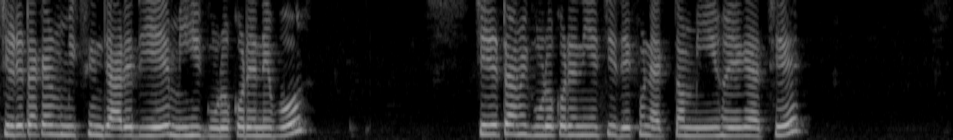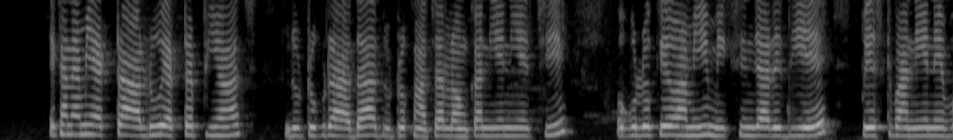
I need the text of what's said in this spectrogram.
চিড়েটাকে আমি মিক্সিং জারে দিয়ে মিহি গুঁড়ো করে নেব। চিড়েটা আমি গুঁড়ো করে নিয়েছি, দেখুন একদম মিহি হয়ে গেছে। এখানে আমি একটা আলু, একটা পেঁয়াজ, দু টুকরো আদা, দুটো কাঁচা লঙ্কা নিয়ে নিয়েছি। ওগুলোকেও আমি মিক্সিং জারে দিয়ে পেস্ট বানিয়ে নেব।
